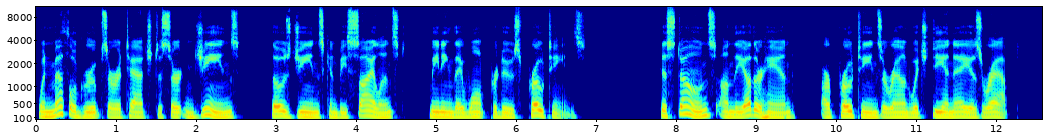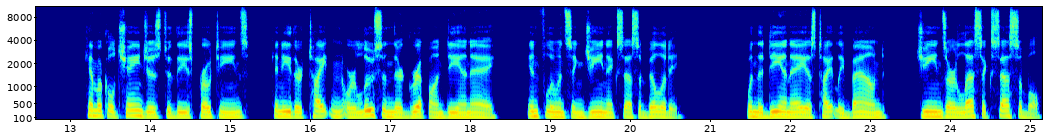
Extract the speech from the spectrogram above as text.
When methyl groups are attached to certain genes, those genes can be silenced, meaning they won't produce proteins. Histones, on the other hand, are proteins around which DNA is wrapped. Chemical changes to these proteins can either tighten or loosen their grip on DNA, influencing gene accessibility. When the DNA is tightly bound, genes are less accessible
